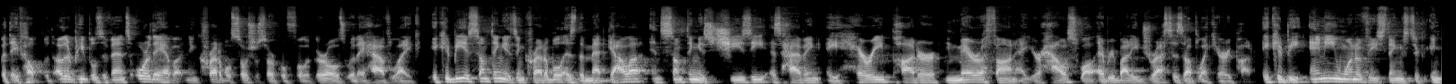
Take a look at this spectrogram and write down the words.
but they've helped with other people's events, or they have an incredible social circle full of girls where they have like, it could be as something as incredible as the Met Gala and something as cheesy as having a Harry Potter marathon at your house while everybody dresses up like Harry Potter. It could be any one of these things to, in,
